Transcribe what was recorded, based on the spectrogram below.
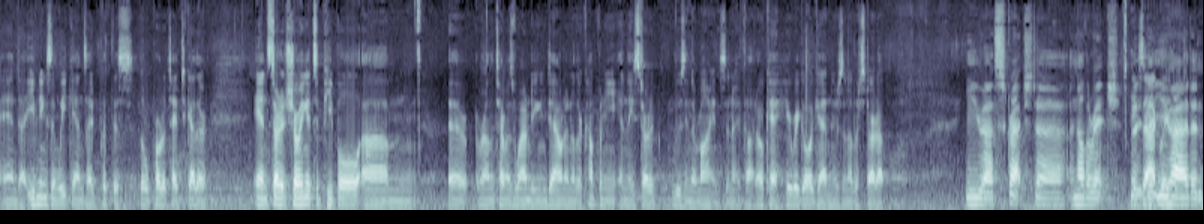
and uh, evenings and weekends, I'd put this little prototype together and started showing it to people um, uh, around the time I was winding down another company. And they started losing their minds. And I thought, okay, here we go again. There's another startup. You uh, scratched uh, another itch that, exactly. that you had, and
